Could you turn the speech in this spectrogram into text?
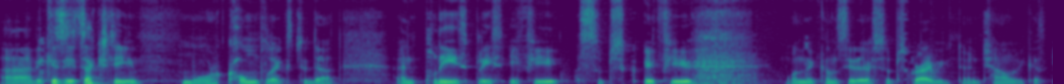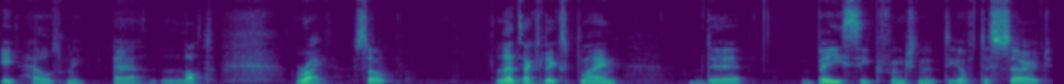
uh, because it's actually more complex to that. And please, please, if you if you want to consider subscribing to the channel because it helps me a lot. Right. So let's actually explain the basic functionality of the search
